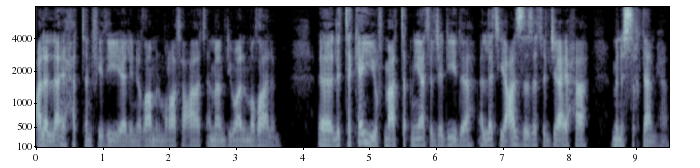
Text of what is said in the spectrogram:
على اللائحة التنفيذية لنظام المرافعات أمام ديوان المظالم آه، للتكيف مع التقنيات الجديدة التي عززت الجائحة من استخدامها.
